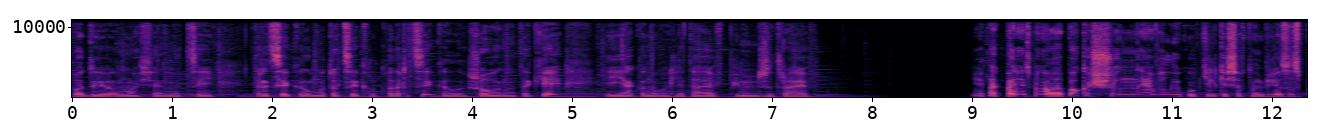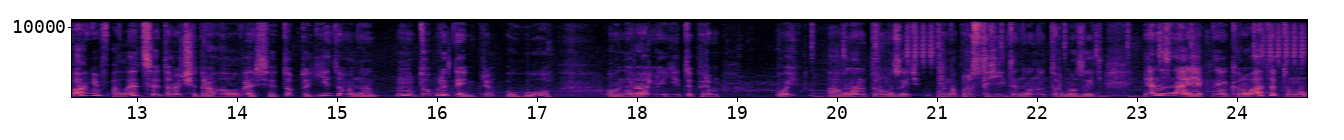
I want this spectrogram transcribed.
подивимося на цей трицикл, мотоцикл, квадроцикл, що воно таке і як воно виглядає в Drive. І так, пані та панове, поки що невелику кількість автомобілів заспавнів, але це, до речі, драгова версія. Тобто їде вона, ну, добрий день прям. Ого! А вона реально їде прям. Ой, а вона не тормозить. Вона просто їде, але не тормозить. Я не знаю, як нею керувати, тому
